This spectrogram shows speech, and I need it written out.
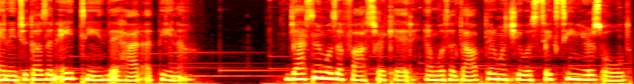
and in 2018 they had Athena. Jasmine was a foster kid and was adopted when she was 16 years old,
